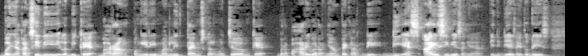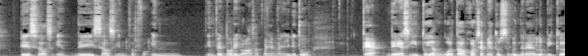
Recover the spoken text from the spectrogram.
banyak kan sih di lebih kayak barang pengiriman lead time segala macam kayak berapa hari barang nyampe karena di DSI sih biasanya. Jadi DSI itu days day sales in, day sales intervo, in inventory kalau nggak salah jadi tuh kayak DSI itu yang gue tahu konsepnya tuh sebenarnya lebih ke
